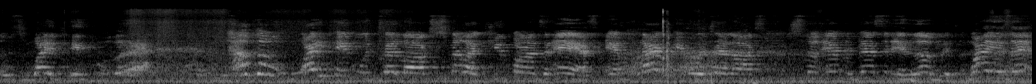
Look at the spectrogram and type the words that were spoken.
those white people. How come white people with dreadlocks smell like coupons and ass, and black people with dreadlocks smell effervescent and lovely? Why is that?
